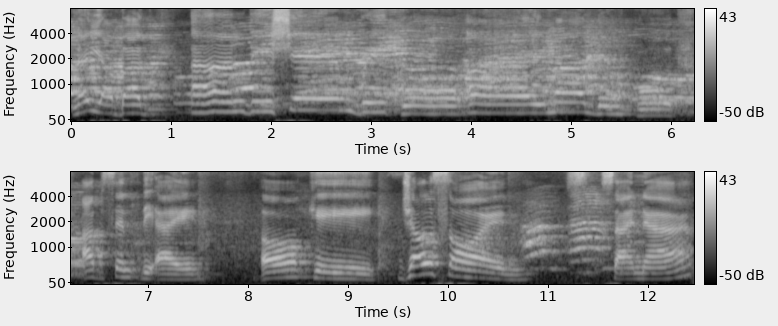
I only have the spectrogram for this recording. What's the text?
Nayabag ang Disyembre ko. Absent di ay. Okay. Jelson. Sana.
